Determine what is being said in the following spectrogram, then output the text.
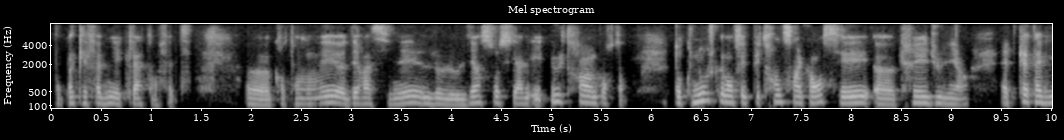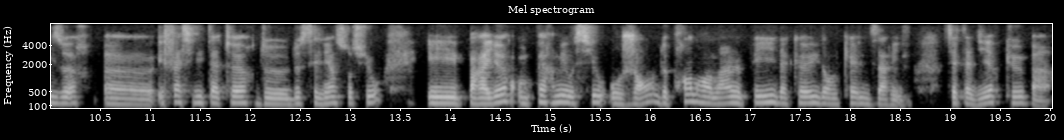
pour pas que les familles éclatent en fait. Euh, quand on est euh, déraciné, le, lien social est ultra important. Donc nous, ce que l'on fait depuis 35 ans, c'est euh, créer du lien, être catalyseur et facilitateur de, ces liens sociaux. Et par ailleurs, on permet aussi aux gens de prendre en main le pays d'accueil dans lequel ils arrivent. C'est-à-dire que ben,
